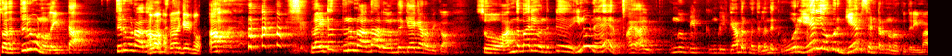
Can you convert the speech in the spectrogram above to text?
ஸோ அதை திருவணும் லைட்டா திருவினாதான் கேட்கும். லைட்டா திருவினாதான் அது வந்து கேட்க ஆரம்பிக்கும். ஸோ அந்த மாதிரி வந்துட்டு இன்னொன்று உங்களுக்கு உங்களுக்கு ஞாபகம் தெரியல. இந்த ஒரு ஏரியாவுக்கு ஒரு கேம் சென்டர்னு ஒன்று இருக்கும் தெரியுமா?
